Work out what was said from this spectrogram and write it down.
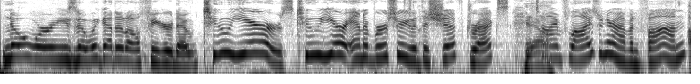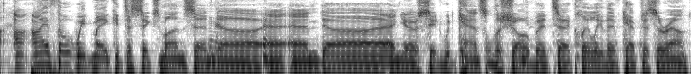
No worries. No, we got it all figured out. Two years, two year anniversary with the shift, Drex. Yeah. Time flies when you're having fun. I, I thought we'd make it to six months, and uh, and uh, and you know Sid would cancel the show, but uh, clearly they've kept us around.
